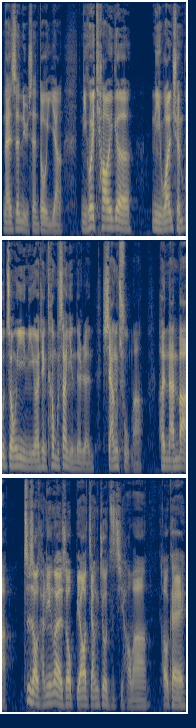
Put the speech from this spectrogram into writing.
男生女生都一样，你会挑一个。你完全不中意，你完全看不上眼的人相处吗？很难吧。至少谈恋爱的时候不要将就自己，好吗？OK。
